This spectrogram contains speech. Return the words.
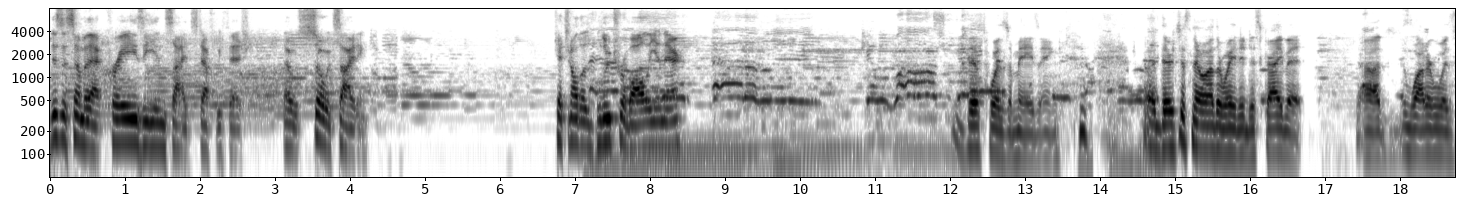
This is some of that crazy inside stuff we fished. That was so exciting catching all those blue trevally in there. this was amazing. Uh, there's just no other way to describe it. Uh, the water was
